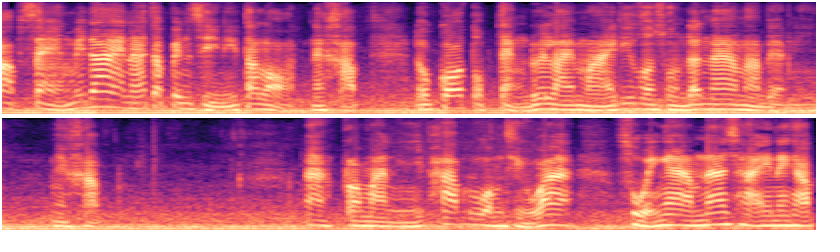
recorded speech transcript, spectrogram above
ปรับแสงไม่ได้นะจะเป็นสีนี้ตลอดนะครับ แล้วก็ตกแต่งด้วยลายไม้ที่คอนโซลด้านหน้ามาแบบนี้นะครับ อะประมาณนี้ภาพรวมถือว่าสวยงามน่าใช้นะครับ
